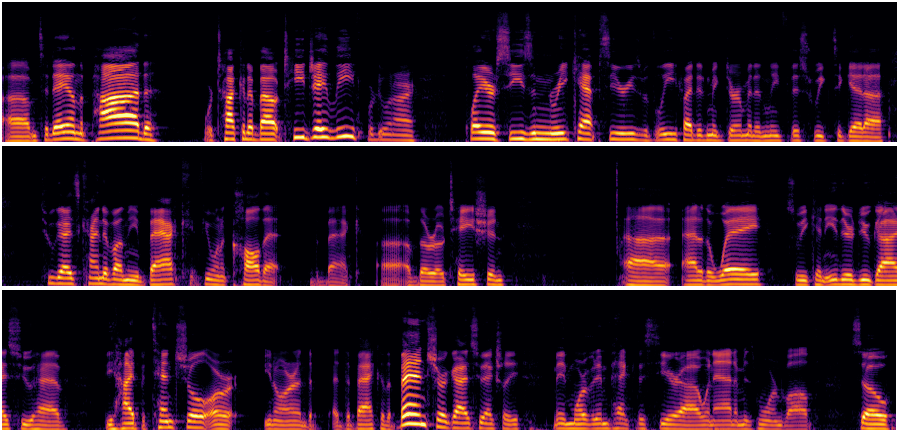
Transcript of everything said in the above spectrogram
Um, today on the pod, we're talking about TJ Leaf. We're doing our player season recap series with Leaf. I did McDermott and Leaf this week to get uh, two guys kind of on the back, if you want to call that the back uh, of the rotation, uh, out of the way, so we can either do guys who have the high potential or you know, are at the at the back of the bench, or guys who actually made more of an impact this year uh, when Adam is more involved. So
